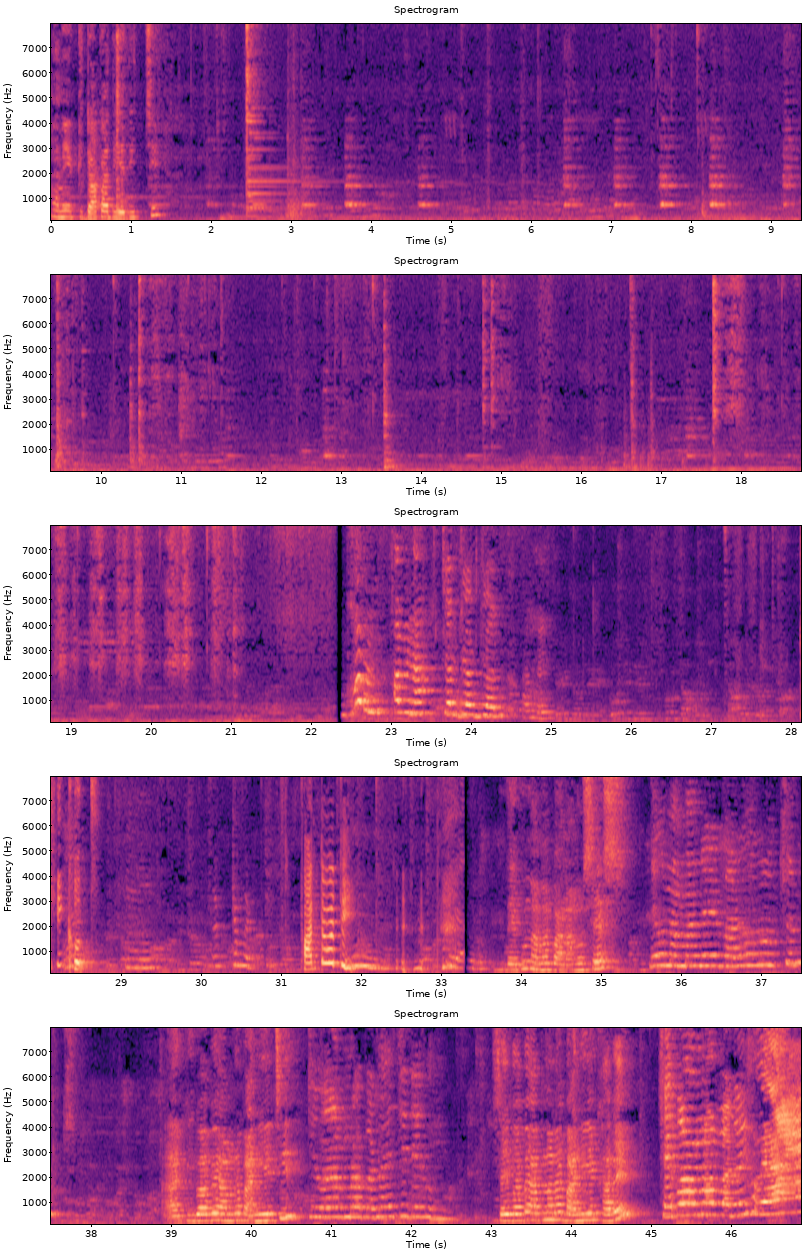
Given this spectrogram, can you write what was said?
আমি একটু ডাকা দিয়ে দিচ্ছি। ফাটাফাটি দেখুন আমার বানানো শেষ। দেখুন আমাদের বানানো হচ্ছে। আর কীভাবে আমরা বানিয়েছি? কীভাবে আমরা বানাইছি দেখুন। সেইভাবে আপনারা বানিয়ে খাবেন। আমরা বানাইছি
